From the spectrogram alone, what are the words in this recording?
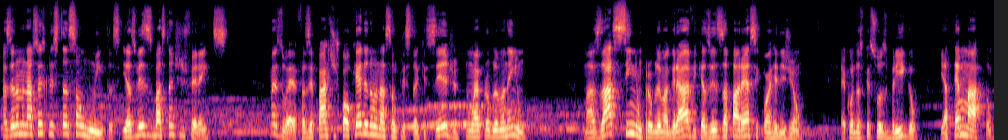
As denominações cristãs são muitas e às vezes bastante diferentes. Mas ué, fazer parte de qualquer denominação cristã que seja não é problema nenhum. Mas há sim um problema grave que às vezes aparece com a religião. É quando as pessoas brigam e até matam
